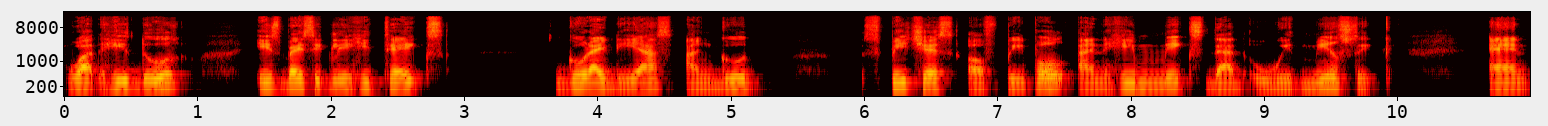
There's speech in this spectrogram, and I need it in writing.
what he do is basically he takes good ideas and good speeches of people and he mixed that with music. And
